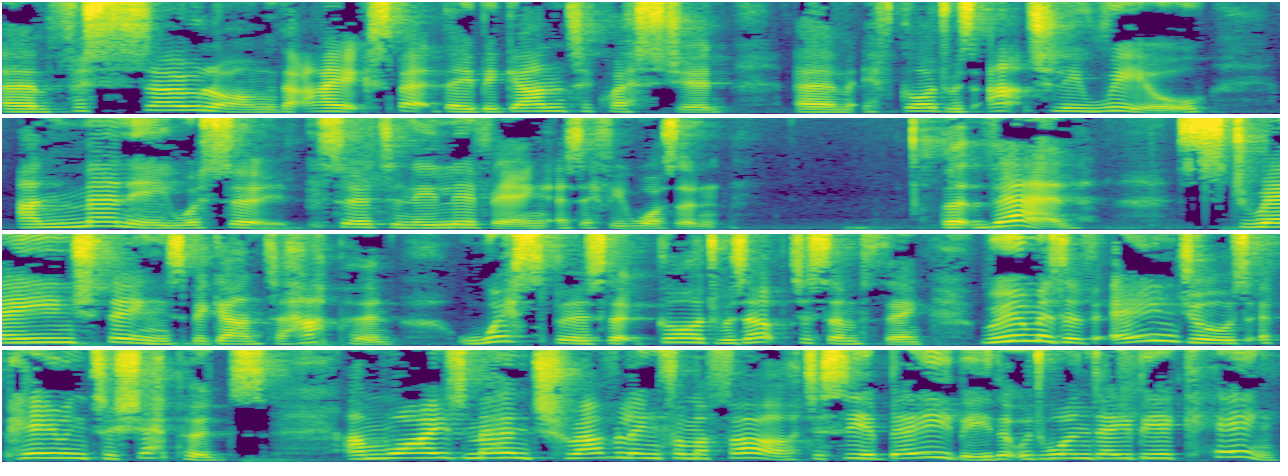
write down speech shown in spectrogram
um, for so long that I expect they began to question um, if God was actually real, and many were cer- certainly living as if he wasn't. But then, strange things began to happen. Whispers that God was up to something, rumours of angels appearing to shepherds, and wise men travelling from afar to see a baby that would one day be a king.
